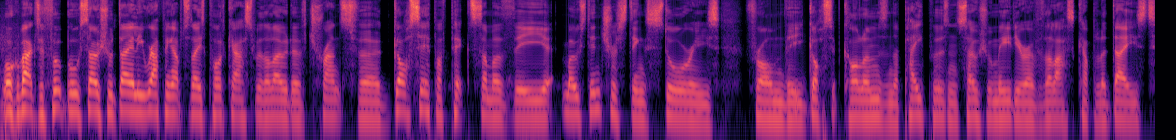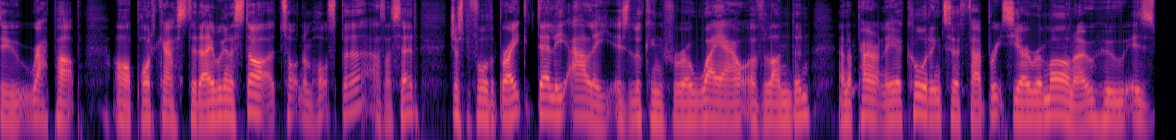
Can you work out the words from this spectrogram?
Welcome back to Football Social Daily, wrapping up today's podcast with a load of transfer gossip. I've picked some of the most interesting stories from the gossip columns and the papers and social media over the last couple of days to wrap up our podcast today. We're going to start at Tottenham Hotspur, as I said just before the break. Dele Alli is looking for a way out of London, and apparently, according to Fabrizio Romano, who is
